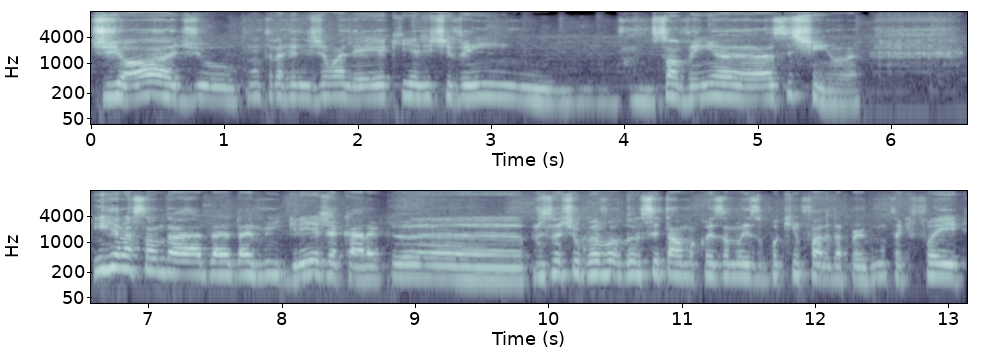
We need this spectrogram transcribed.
de ódio contra a religião alheia que a gente vem só vem ah, assistindo, né? Em relação da, da, da minha igreja, cara, ah, principalmente eu vou citar uma coisa mais um pouquinho fora da pergunta, que foi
